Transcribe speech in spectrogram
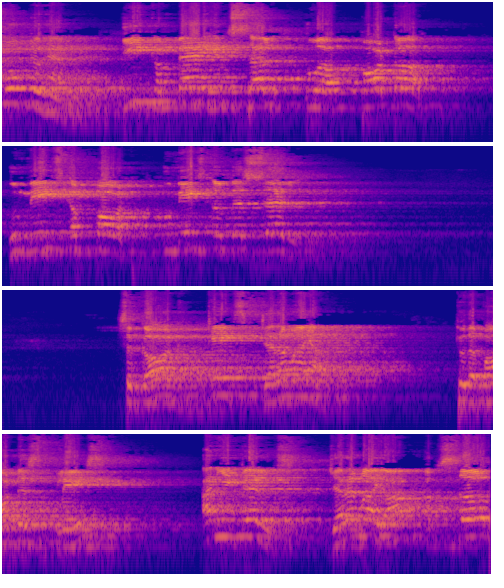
spoke to him. He compared himself to a potter who makes a pot, who makes a vessel. So God takes Jeremiah to the potter's place and he tells Jeremiah, observe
